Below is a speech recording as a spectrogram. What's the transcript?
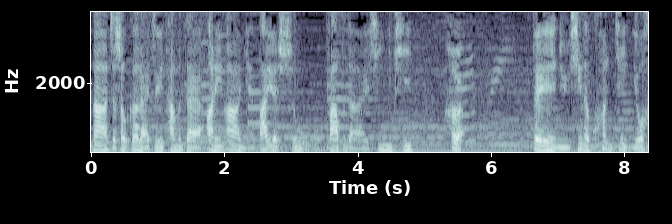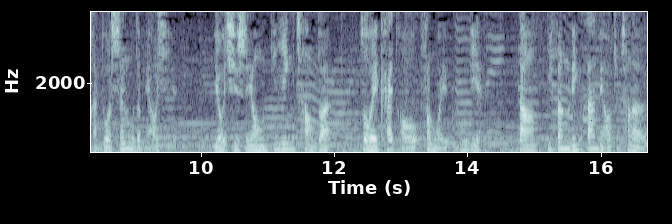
那这首歌来自于他们在二零二二年八月十五发布的新一批《Her》，对女性的困境有很多深入的描写，尤其是用低音唱段作为开头氛围铺垫。当一分零三秒主唱的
